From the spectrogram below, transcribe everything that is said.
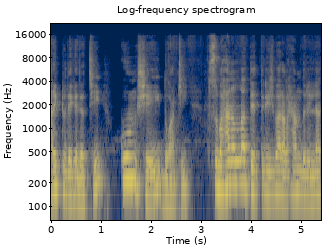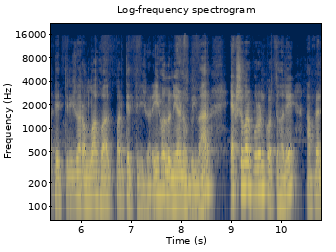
আরেকটু দেখে যাচ্ছি কোন সেই দোয়াটি। সুবাহান আল্লাহ তেত্রিশ বার আলহামদুলিল্লাহ, তেত্রিশ বার আল্লাহ আকবর, তেত্রিশ বার। এই হলো নিরানব্বই বার। একশো বার পূরণ করতে হলে আপনার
